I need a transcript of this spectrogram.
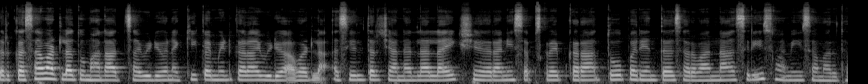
तर कसा वाटला तुम्हाला आजचा व्हिडिओ? नक्की कमेंट करा. व्हिडिओ आवडला असेल तर चॅनलला लाईक शेअर आणि सबस्क्राईब करा. तोपर्यंत सर्वांना श्री स्वामी समर्थ.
